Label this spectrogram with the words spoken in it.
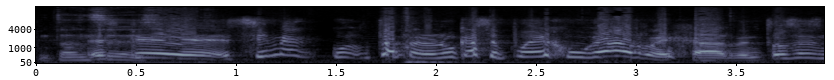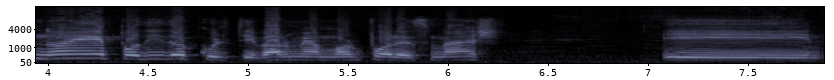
Entonces... Es que sí me gusta, pero nunca se puede jugar, Rehard. Entonces no he podido cultivar mi amor por Smash. Y...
